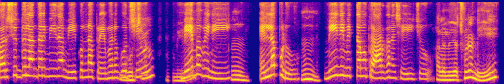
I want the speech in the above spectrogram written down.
పరిశుద్ధులందరి మీద మీకున్న ప్రేమను గూర్చి మేము విని ఎల్లప్పుడూ మీ నిమిత్తము ప్రార్థన చేయుచు. అలా చూడండి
